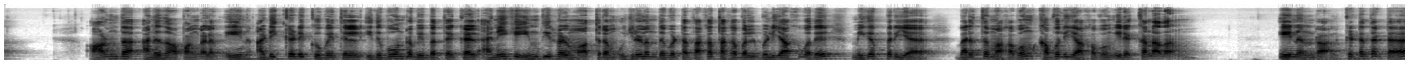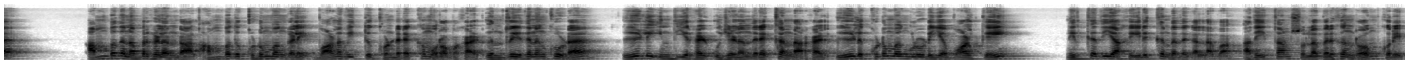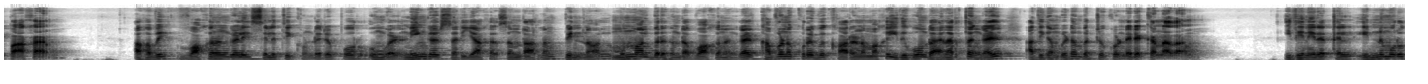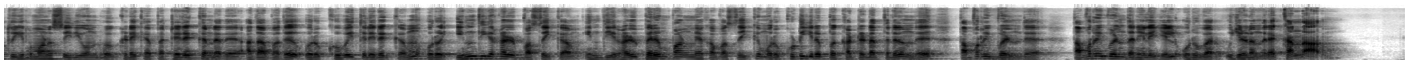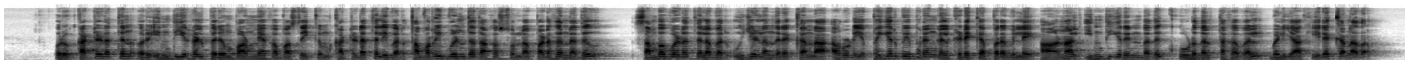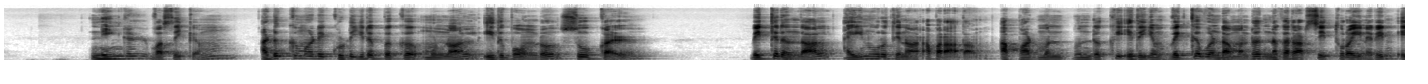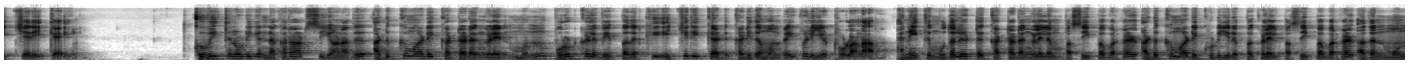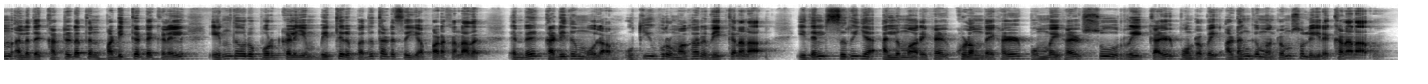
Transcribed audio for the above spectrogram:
ஆழ்ந்த அனுதாபங்களும் ஏன் அடிக்கடி குவைத்தில் இதுபோன்ற விபத்துக்கள் அநேக இந்தியர்கள் மாத்திரம் உயிரிழந்து விட்டதாக தகவல் வெளியாகுவது மிகப்பெரிய வருத்தமாகவும் கவலையாகவும் இருக்கின்றது. ஏனென்றால் கிட்டத்தட்ட ஐம்பது நபர்கள் என்றால் ஐம்பது குடும்பங்களை வாழ வைத்துக் கொண்டிருக்கும் உறவுகள். இன்றைய தினம் கூட ஏழு இந்தியர்கள் உயிரிழந்திருக்கின்றார்கள். ஏழு குடும்பங்களுடைய வாழ்க்கை நிற்கதியாக இருக்கின்றது அல்லவா? அதைத்தான் சொல்ல வருகின்றோம் குறிப்பாக. ஆகவே வாகனங்களை செலுத்தி கொண்டிருப்போர் உங்கள் நீங்கள் சரியாக சென்றாலும் பின்னால் முன்னால் வருகின்ற வாகனங்கள் கவனக்குறைவு காரணமாக இதுபோன்ற அனர்த்தங்கள் அதிகம் இடம்பெற்று கொண்டிருக்கின்றன. இதே நேரத்தில் இன்னும் ஒரு துயரமான செய்தி ஒன்று கிடைக்கப்பட்டிருக்கின்றது. அதாவது ஒரு குவைத்தில் இருக்கும் ஒரு இந்தியர்கள் வசிக்கும் இந்தியர்கள் பெரும்பான்மையாக வசிக்கும் ஒரு குடியிருப்பு கட்டிடத்திலிருந்து தவறி வீழ்ந்து தவறி வீழ்ந்த நிலையில் ஒருவர் உயிரிழந்திருக்கின்றார். ஒரு கட்டிடத்தின் ஒரு இந்தியர்கள் பெரும்பான்மையாக வசிக்கும் கட்டிடத்தில் இவர் தவறி வீழ்ந்ததாக சொல்லப்படுகின்றது. சம்பவ இடத்தில் அவர் உயிரிழந்திருக்கின்றார். அவருடைய பெயர் விவரங்கள் கிடைக்கப்பெறவில்லை. ஆனால் இந்தியர் என்பது கூடுதல் தகவல் வெளியாகி இருக்கின்றது. நீங்கள் வசிக்கும் அடுக்குமாடி குடியிருப்புக்கு முன்னால் இதுபோன்ற சூக்கள் வைத்திருந்தால் ஐநூறு தினார் அபராதம். அப்பார்ட்மெண்ட் ஒன்றுக்கு எதையும் வைக்க வேண்டாம் என்று நகராட்சி துறையினரின் எச்சரிக்கை. குவைத்தினுடைய நகராட்சியானது அடுக்குமாடி கட்டடங்களின் முன் பொருட்களை வைப்பதற்கு எச்சரிக்கை கடிதம் ஒன்றை வெளியிட்டுள்ளனர். அனைத்து முதலீட்டு கட்டடங்களிலும் வசிப்பவர்கள் அடுக்குமாடி குடியிருப்புகளில் வசிப்பவர்கள் அதன் முன் அல்லது கட்டிடத்தின் படிக்கட்டுகளில் எந்த ஒரு பொருட்களையும் வைத்திருப்பது தடை செய்யப்படுகிறது என்று கடிதம் மூலம் உத்தியபூர்வமாக அறிவிக்கின்றனர். இதில் சிறிய அலுமாரிகள் குழந்தைகள் பொம்மைகள் ஷூ ரீக்கள் போன்றவை அடங்கும் என்றும் சொல்லியிருக்கின்றனர்.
